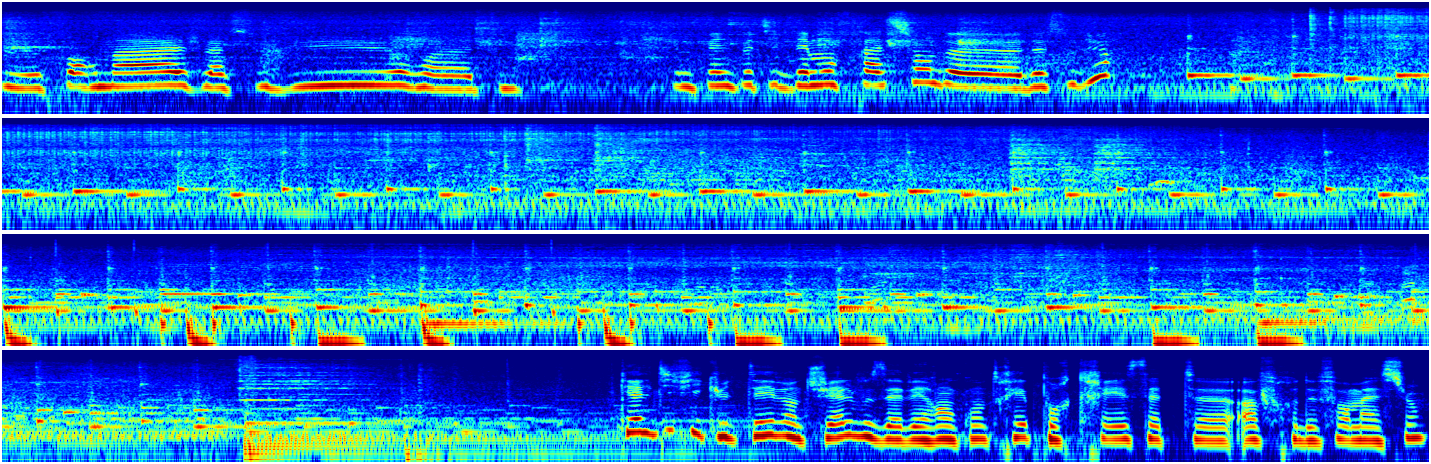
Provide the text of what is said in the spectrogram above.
Le formage, la soudure, tout. Tu me fais une petite démonstration de soudure? Quelles difficultés éventuelles vous avez rencontrées pour créer cette euh, offre de formation?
